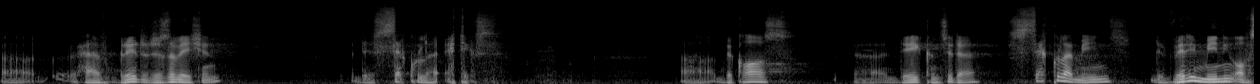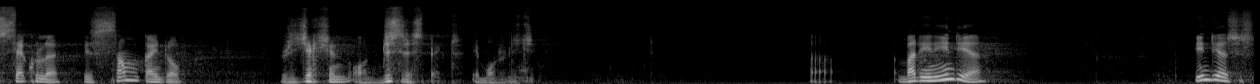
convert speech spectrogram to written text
uh, have great reservation the secular ethics uh, because they consider secular means the very meaning of secular is some kind of rejection or disrespect about religion. Uh, but in India, India's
